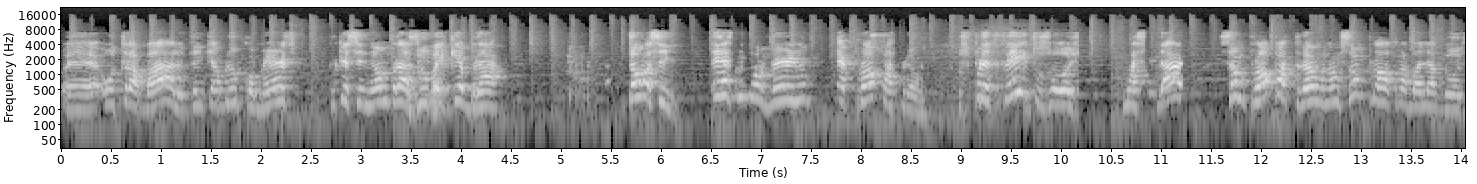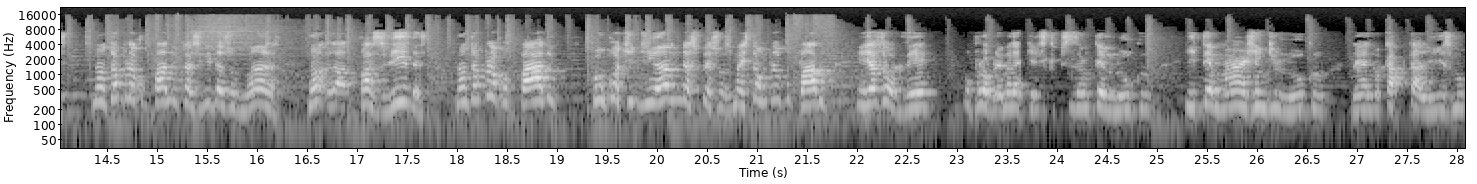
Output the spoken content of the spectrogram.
é, o trabalho, tem que abrir o comércio, porque senão o Brasil vai quebrar. Então, assim, esse governo é pró-patrão. Os prefeitos hoje na cidade são pró-patrão, não são pró-trabalhadores. Não estão preocupados com as vidas humanas, não, com as vidas, não estão preocupados com o cotidiano das pessoas, mas estão preocupados em resolver o problema daqueles que precisam ter lucro e ter margem de lucro né, no capitalismo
